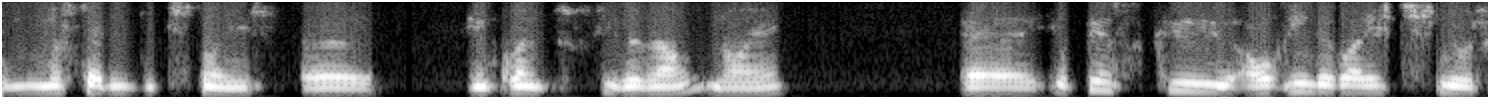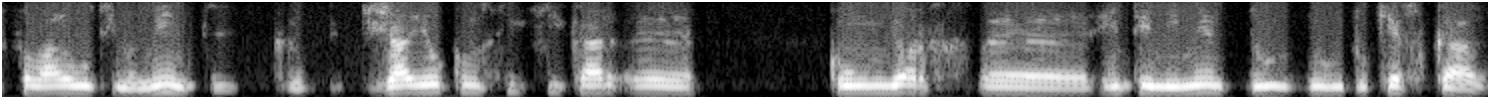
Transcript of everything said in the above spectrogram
uma série de questões enquanto cidadão, não é? Uh, eu penso que, ouvindo agora estes senhores falar ultimamente, já eu consigo ficar uh, com um melhor uh, entendimento do, do, do, que é focado.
